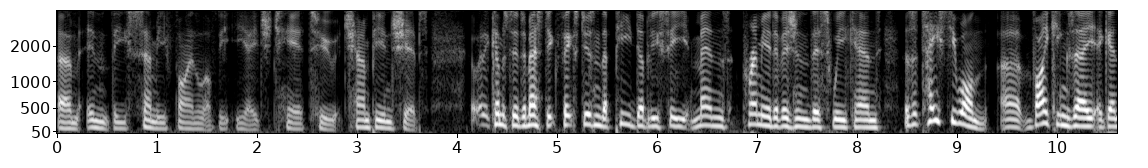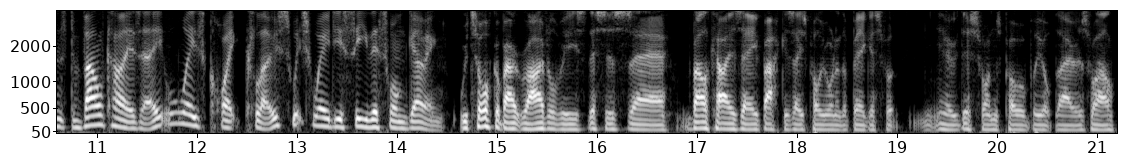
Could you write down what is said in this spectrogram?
um, in the semi final of the EH Tier 2 Championships. When it comes to domestic fixtures in the PWC Men's Premier Division this weekend, there's a tasty one. Uh, Vikings A against Valkyries A, always quite close. Which way do you see this one going? We talk about rivalries. This is uh, Valkyries A, Bacchus A is probably one of the biggest, but you know this one's probably up there as well.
